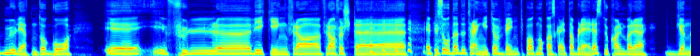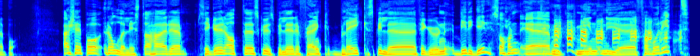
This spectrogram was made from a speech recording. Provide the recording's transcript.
muligheten til å gå uh, full uh, viking fra, fra første episode. Du trenger ikke å vente på at noe skal etableres, du kan bare gønne på. Jeg ser på rollelista her, eh, Sigurd, at eh, skuespiller Frank Blake spiller figuren Birger, så han er min nye favoritt.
